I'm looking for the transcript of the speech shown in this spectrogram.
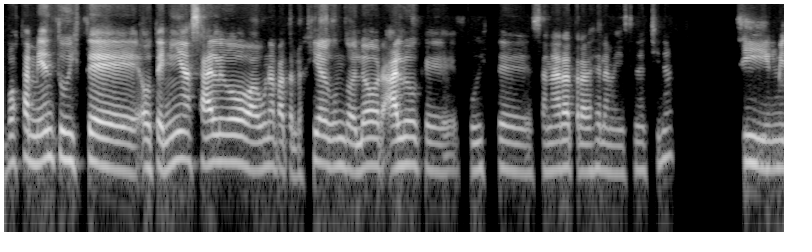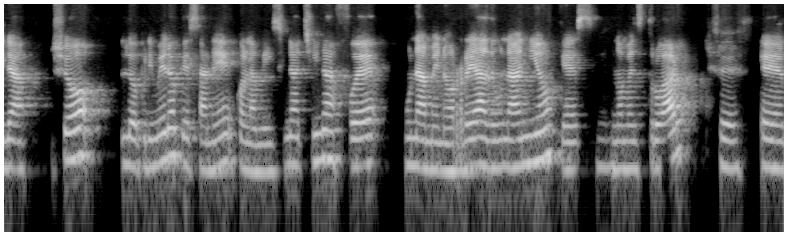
¿Vos también tuviste o tenías algo, alguna patología, algún dolor, algo que pudiste sanar a través de la medicina china? Sí, mira, yo lo primero que sané con la medicina china fue una menorrea de un año, que es no menstruar. Em,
